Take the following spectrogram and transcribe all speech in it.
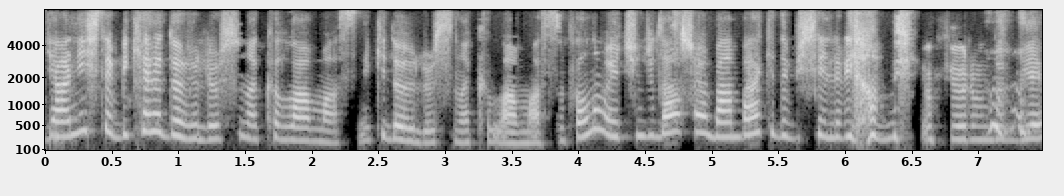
Yani işte bir kere dövülürsün akıllanmazsın, iki dövülürsün akıllanmazsın falan ama üçüncüden sonra ben belki de bir şeyleri yanlış yapıyorumdur diye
